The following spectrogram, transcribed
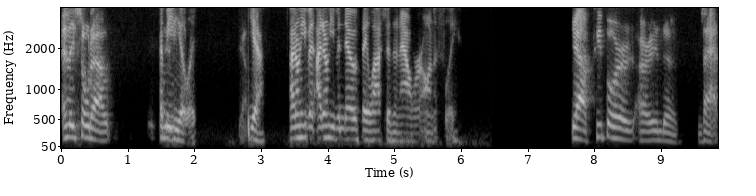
And they sold out immediately. Yeah. yeah. I don't even i don't even know if they lasted an hour honestly. Yeah people are are into that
